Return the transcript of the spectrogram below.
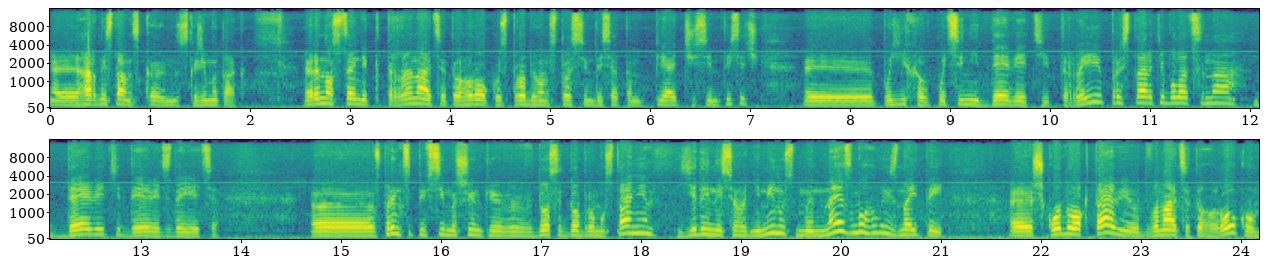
е, гарний стан, скажімо так. Renault Scenic 13-го року з пробігом 175 чи 7 тисяч. е, Поїхав по ціні 9,3 при старті була ціна, 9,9 здається. Е, В принципі, всі машинки в досить доброму стані. Єдиний сьогодні мінус, ми не змогли знайти шкоду Октавію 12-го року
